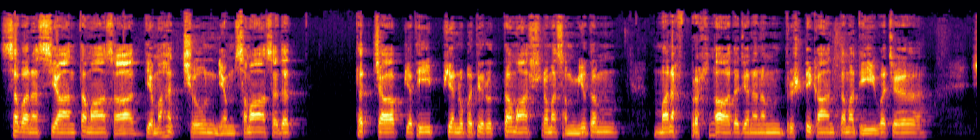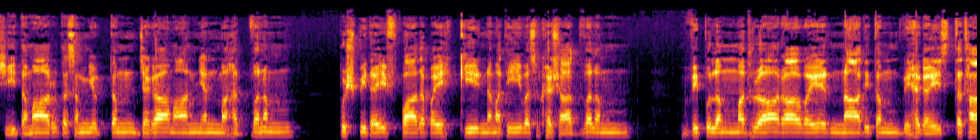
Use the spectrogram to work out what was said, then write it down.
स वनस्यान्तमासाद्य महच्छून्यम् समासदत्। तच्चाप्यतीप्यनुपतिरुत्तमाश्रम संयुतम् मनः प्रह्लादजननम् दृष्टिकान्तमतीव च। शीतमारुत संयुक्तम् जगामान्यन्महद्वनम्। पुष्पितैः पादपैः कीर्णमतीव सुखशाद्वलम् विपुलम् मधुरारावैर्नादितम् विहगैस्तथा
